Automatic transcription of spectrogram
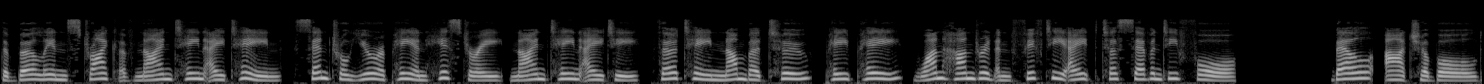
The Berlin Strike of 1918, Central European History 1980, 13 No. 2, pp. 158–74. Bell, Archibald.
